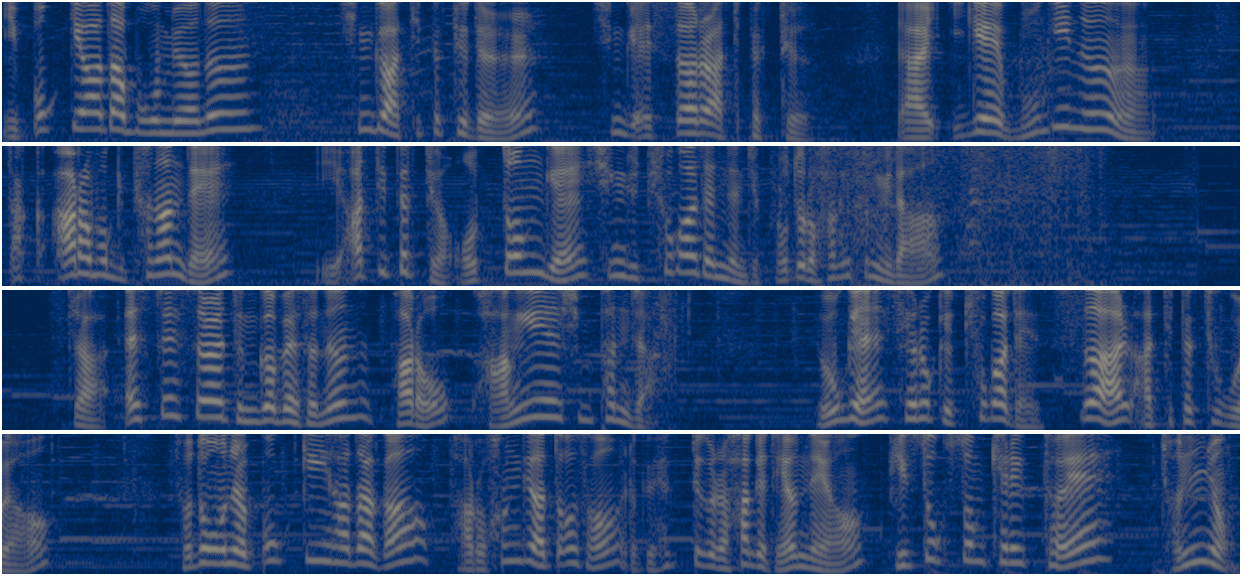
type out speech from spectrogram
이 뽑기 하다 보면은 신규 아티팩트들 신규 SR 아티팩트. 야 이게 무기는 딱 알아보기 편한데 이 아티팩트 어떤 게 신규 추가됐는지 보도록 하겠습니다. 자 SSR 등급에서는 바로 광희의 심판자. 요게 새롭게 추가된 SR 아티팩트고요. 저도 오늘 뽑기 하다가 바로 한 개가 떠서 이렇게 획득을 하게 되었네요. 비속성 캐릭터의 전용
